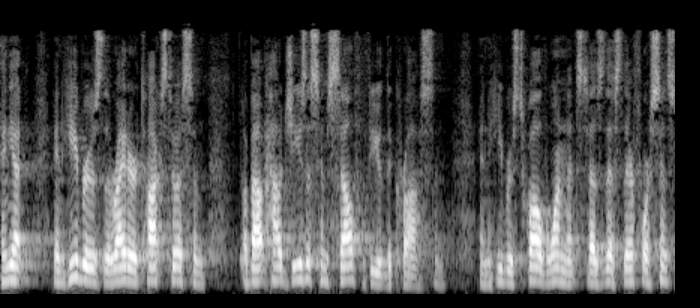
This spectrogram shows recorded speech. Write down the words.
And yet, in Hebrews, the writer talks to us and, about how Jesus himself viewed the cross. And in Hebrews 12:1 that says this, therefore since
